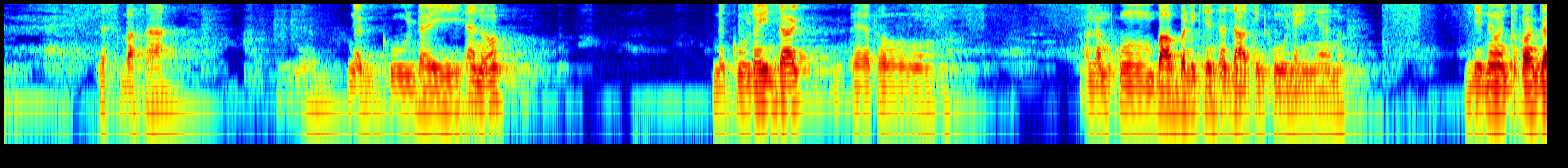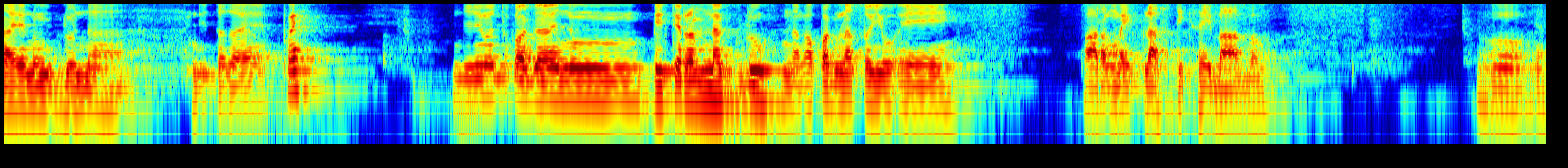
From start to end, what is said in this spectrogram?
Tapos basa. Nag- Nagkulay, ano? Nagkulay dark. Pero alam kong babalik yan sa dating kulay niya, no? Hindi naman to kagaya nung glue na hindi to tayo, pweh, hindi naman to kagaya nung literal na glue na kapag natuyo eh parang may plastic sa ibabaw. Oo, yan.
